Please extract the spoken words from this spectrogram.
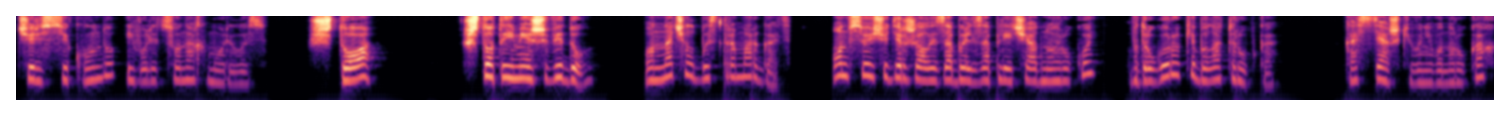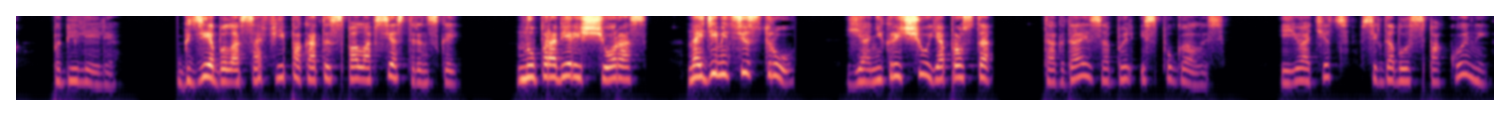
Через секунду его лицо нахмурилось. «Что?» Что ты имеешь в виду? Он начал быстро моргать. Он все еще держал Изабель за плечи одной рукой, в другой руке была трубка. Костяшки у него на руках побелели. «Где была Софи, пока ты спала в Сестринской? Ну, проверь еще раз. Найди медсестру. Я не кричу, я просто...» Тогда Изабель испугалась. Ее отец всегда был спокойный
